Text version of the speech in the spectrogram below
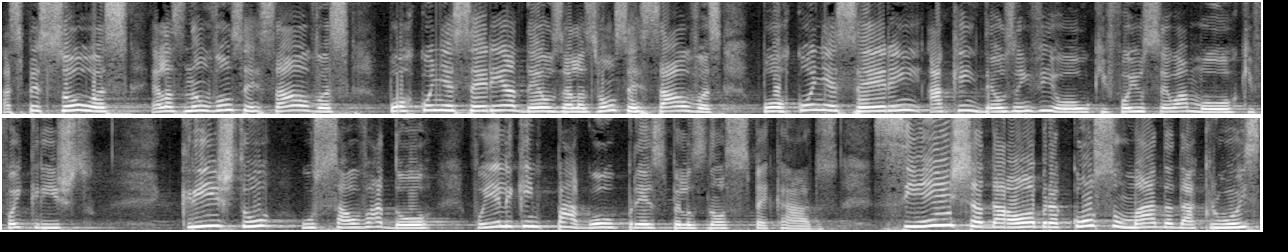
As pessoas, elas não vão ser salvas por conhecerem a Deus, elas vão ser salvas por conhecerem a quem Deus enviou, que foi o seu amor, que foi Cristo. Cristo, o Salvador, foi Ele quem pagou o preço pelos nossos pecados. Se encha da obra consumada da cruz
